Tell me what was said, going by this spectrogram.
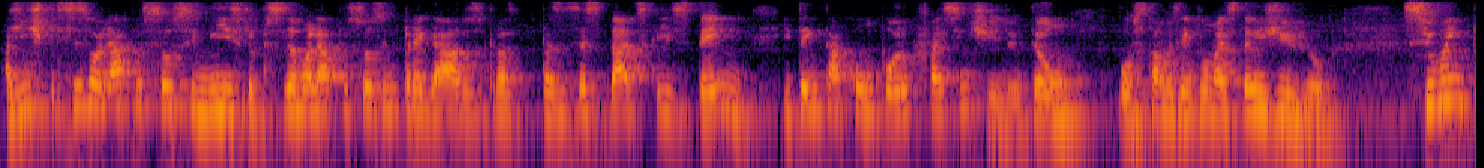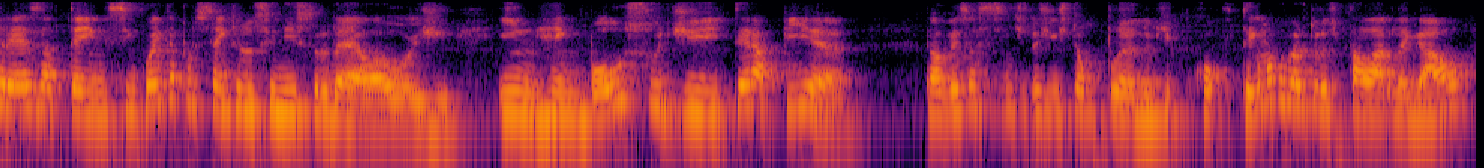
A gente precisa olhar para o seu sinistro, precisa olhar para os seus empregados, para as necessidades que eles têm e tentar compor o que faz sentido. Então, vou citar um exemplo mais tangível. Se uma empresa tem 50% do sinistro dela hoje em reembolso de terapia, talvez faça sentido a gente ter um plano que tem uma cobertura hospitalar legal,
